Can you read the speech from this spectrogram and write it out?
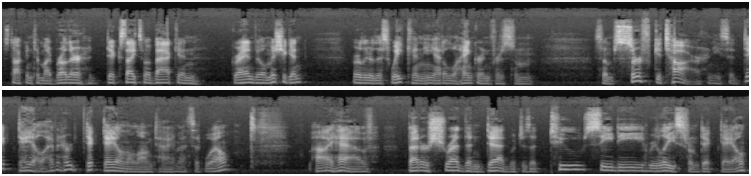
was talking to my brother, Dick Seitzma, back in Granville, Michigan, earlier this week, and he had a little hankering for some some surf guitar. And he said, Dick Dale, I haven't heard Dick Dale in a long time. I said, Well, I have Better Shred Than Dead, which is a two CD release from Dick Dale.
